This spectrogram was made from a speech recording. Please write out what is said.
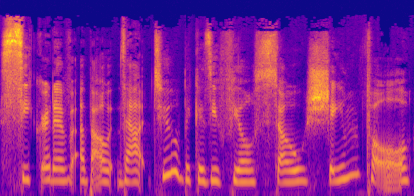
secretive about that too, because you feel so shameful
